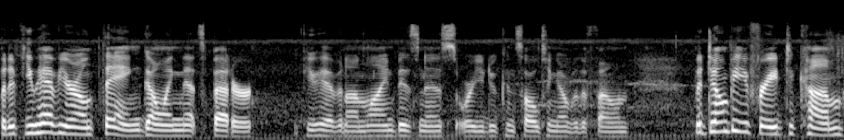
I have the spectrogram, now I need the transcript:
but if you have your own thing going, that's better if you have an online business or you do consulting over the phone. But don't be afraid to come.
